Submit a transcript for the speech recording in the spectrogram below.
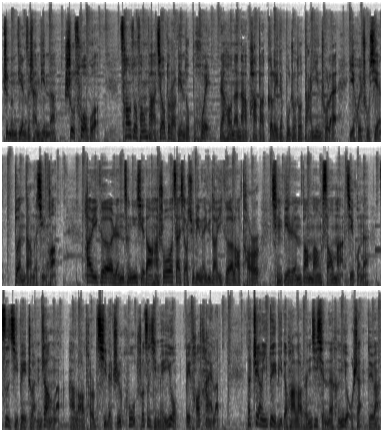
智能电子产品呢受挫过，操作方法教多少遍都不会，然后呢，哪怕把各类的步骤都打印出来，也会出现断档的情况。还有一个人曾经写到哈，说在小区里呢遇到一个老头儿，请别人帮忙扫码，结果呢自己被转账了啊，老头儿气得直哭，说自己没用，被淘汰了。那这样一对比的话，老人机显得很友善，对吧？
